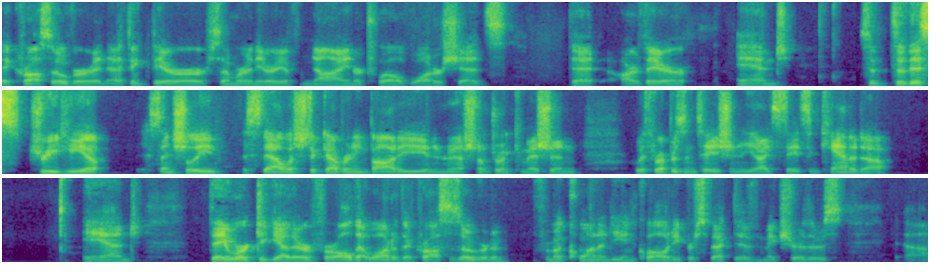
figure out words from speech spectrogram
that cross over, and I think there are somewhere in the area of nine or 12 watersheds that are there. And so, so this treaty essentially established a governing body, an international joint commission with representation in the United States and Canada. And they work together for all that water that crosses over to, from a quantity and quality perspective, make sure there's uh,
